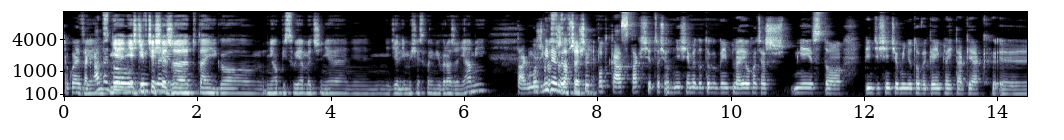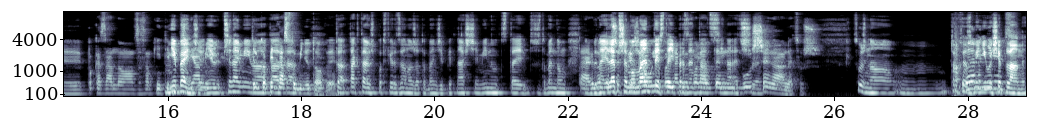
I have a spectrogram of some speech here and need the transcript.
Dokładnie tak, ale nie, nie zdziwcie się, gameplayu- że tutaj go nie opisujemy, czy nie, nie, nie dzielimy się swoimi wrażeniami. Tak, możliwe, że w przyszłych podcastach się coś odniesiemy do tego gameplayu, chociaż nie jest to 50-minutowy gameplay, tak jak y, pokazano za zamkniętymi Nie będzie, drzwiami, nie, przynajmniej tylko ma ta, ta, 15-minutowy. ta, tak, już potwierdzono, że to będzie 15 minut, tej, że to będą Tak, no najlepsze momenty żałuję, z tej prezentacji na E3. dłuższy, no ale cóż. Cóż, no, mm, trochę No, zmieniły nie się wiem, plany.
